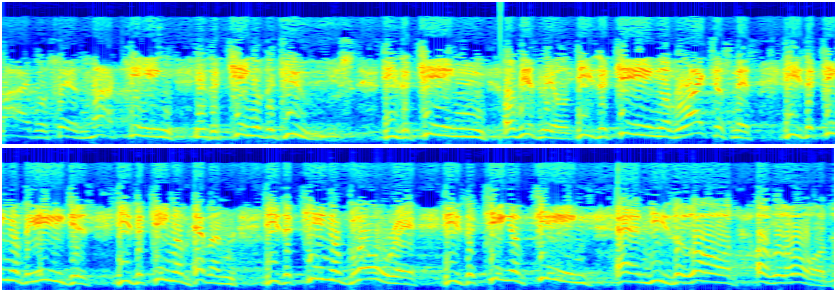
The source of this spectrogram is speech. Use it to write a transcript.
Bible says, My king is the king of the Jews. He's the king of Israel. He's the king of righteousness. He's the king of the ages. He's the king of heaven. He's the king of glory. He's the king of kings. And he's the Lord of lords.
